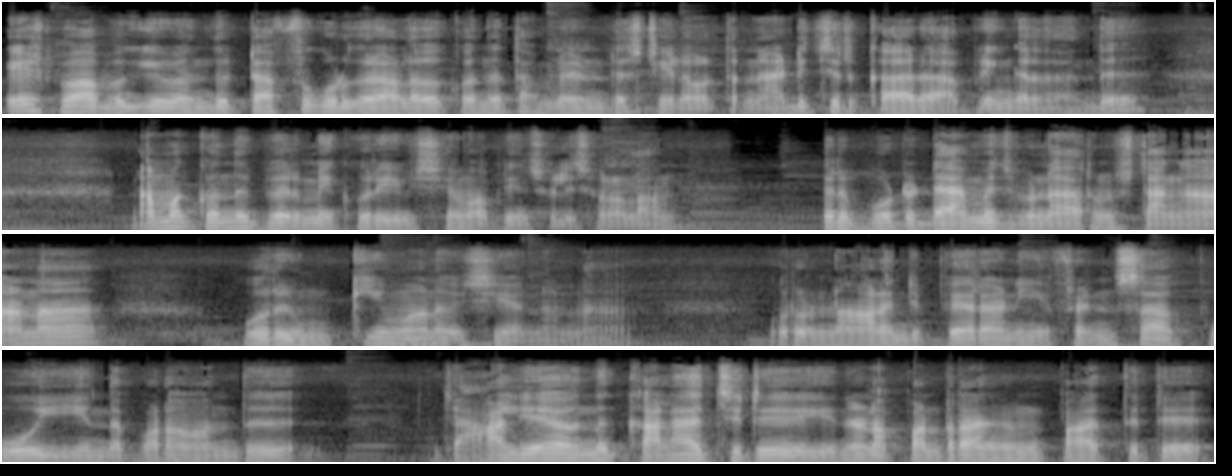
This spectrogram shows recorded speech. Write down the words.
சுரேஷ் பாபுக்கு வந்து டஃப் கொடுக்குற அளவுக்கு வந்து தமிழ் இண்டஸ்ட்ரியில் ஒருத்தர் நடிச்சிருக்காரு அப்படிங்கிறது வந்து நமக்கு வந்து பெருமைக்குரிய விஷயம் அப்படின்னு சொல்லி சொல்லலாம். பேர் போட்டு டேமேஜ் பண்ண ஆரம்பிச்சிட்டாங்க. ஆனால் ஒரு முக்கியமான விஷயம் என்னென்னா ஒரு நாலஞ்சு பேராக நீங்கள் ஃப்ரெண்ட்ஸாக போய் இந்த படம் வந்து ஜாலியாக வந்து கலாய்ச்சிட்டு என்னென்ன பண்ணுறாங்கன்னு பார்த்துட்டு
